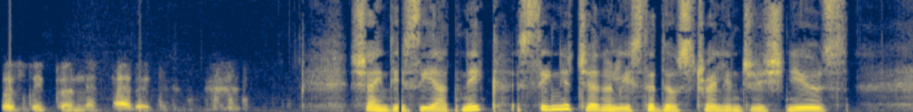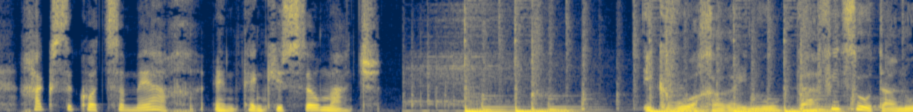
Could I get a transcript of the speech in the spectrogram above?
Leslie Burnett, added. Shane Desiatnik, senior journalist at Australian Jewish News. Chag Sukkot Sameach, and thank you so much. עקבו אחרינו והפיצו אותנו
